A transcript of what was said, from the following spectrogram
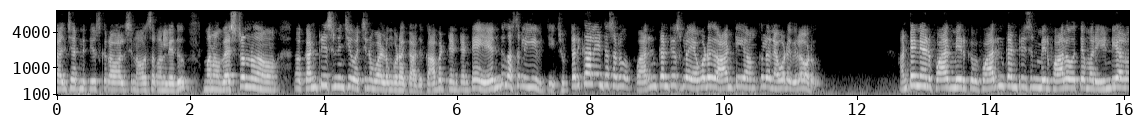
కల్చర్ని తీసుకురావాల్సిన అవసరం లేదు. మనం వెస్ట్రన్ కంట్రీస్ నుంచి వచ్చిన వాళ్ళం కూడా కాదు. కాబట్టి ఏంటంటే ఎందుకు అసలు ఈ చుట్టరికాలు ఏంటి అసలు? ఫారిన్ కంట్రీస్లో ఎవడు ఆంటీ అంకుల్ అని ఎవడు విలవడు అంటే నేను ఫా మీరు ఫారిన్ కంట్రీస్ని మీరు ఫాలో అవుతే మరి ఇండియాలో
